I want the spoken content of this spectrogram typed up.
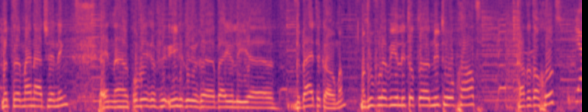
met eh, mijn uitzending. En eh, we proberen even ieder uur eh, bij jullie eh, erbij te komen. Want hoeveel hebben jullie tot eh, nu toe opgehaald? Gaat het al goed? Ja,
